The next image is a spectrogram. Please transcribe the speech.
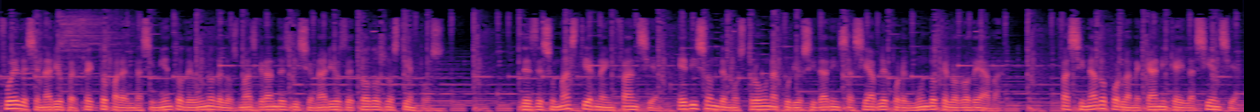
fue el escenario perfecto para el nacimiento de uno de los más grandes visionarios de todos los tiempos. Desde su más tierna infancia, Edison demostró una curiosidad insaciable por el mundo que lo rodeaba. Fascinado por la mecánica y la ciencia,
